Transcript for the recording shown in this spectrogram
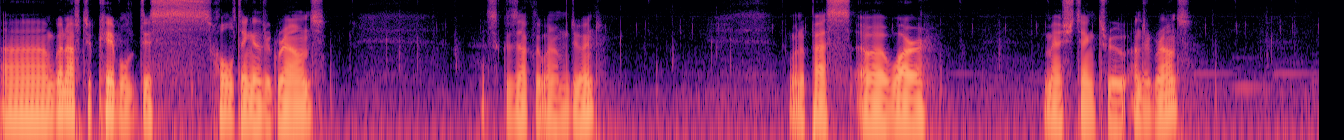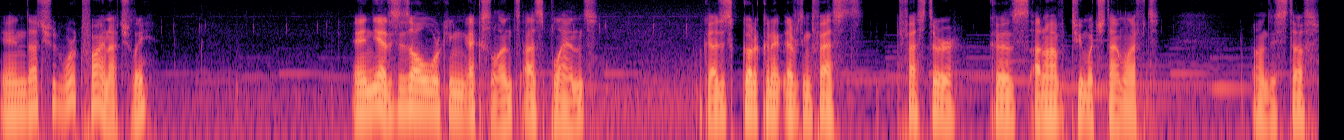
Uh, I'm gonna have to cable this whole thing underground. That's exactly what I'm doing. I'm gonna pass a wire mesh thing through underground. And that should work fine actually. And yeah, this is all working excellent as planned. Okay, I just gotta connect everything fast, faster, because I don't have too much time left on this stuff.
